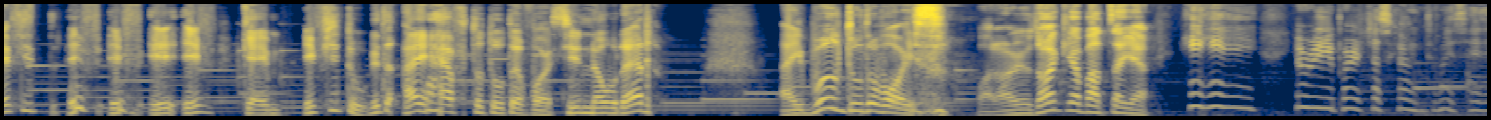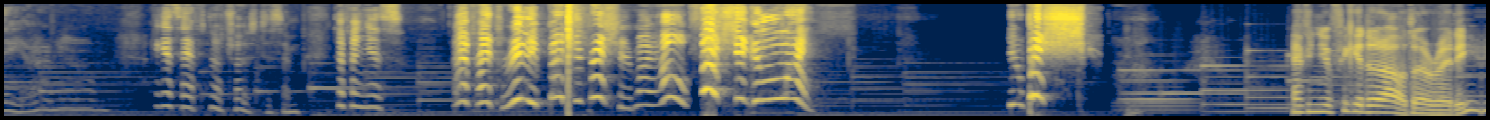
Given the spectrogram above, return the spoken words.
if you if if if game if you do it, I have to do the voice. You know that. I will do the voice. What are you talking about, Saya? Hehe, you're really just going to miss it. I guess I have no choice this time. The thing is, I've had really bad depression my whole fucking life. You bitch! Haven't you figured it out already?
